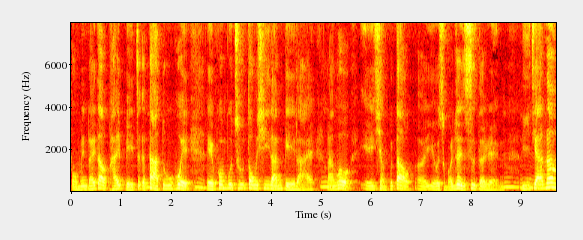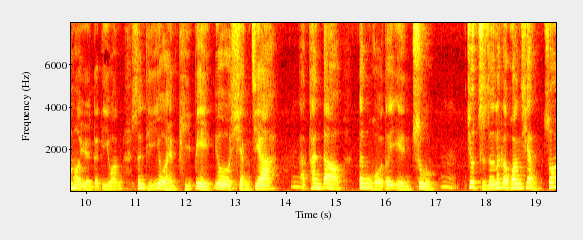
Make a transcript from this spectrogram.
我们来到台北这个大都会，也分不出东西南北来，然后也想不到呃有什么认识的人，离家那么远的地方，身体又很疲惫，又想家，啊，看到灯火的远处，就指着那个方向说：“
